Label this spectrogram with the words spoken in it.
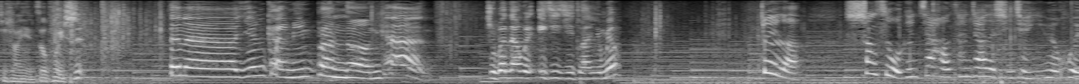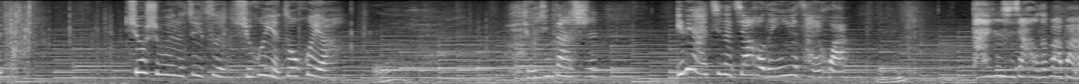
这场演奏会是，噔噔，严凯明办的。你看，主办单位 A G 集团有没有？对了，上次我跟嘉豪参加的行前音乐会。就是为了这次巡回演奏会啊！哦，尤金大师一定还记得嘉豪的音乐才华。嗯，他还认识嘉豪的爸爸。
